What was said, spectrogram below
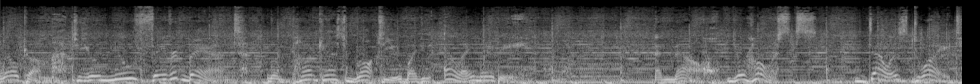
Welcome to your new favorite band, the podcast brought to you by the LA Maybe. And now, your hosts, Dallas Dwight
